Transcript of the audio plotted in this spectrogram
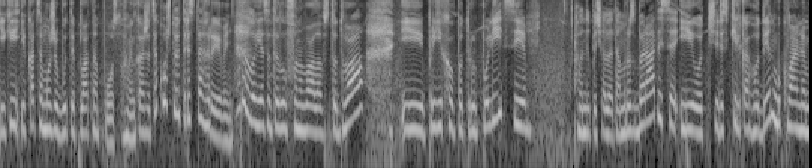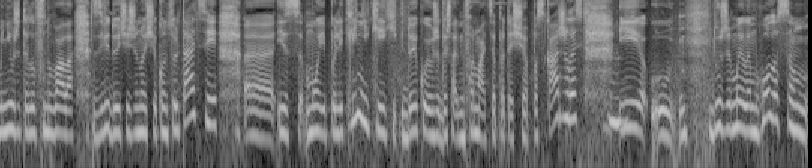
які, яка це може бути платна послуга? Він каже, це коштує 300 гривень. Я зателефонувала в 102 і приїхав патруль поліції. Вони почали там розбиратися, і от через кілька годин буквально мені вже телефонувала звідуючи жіночої консультації е, із моєї поліклініки, до якої вже дійшла інформація про те, що я поскаржилась, і у, дуже милим голосом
